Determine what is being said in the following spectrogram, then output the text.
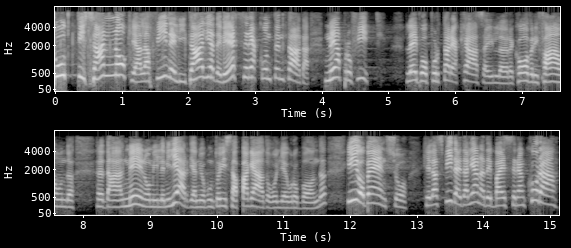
Tutti sanno che alla fine l'Italia deve essere accontentata, ne approfitti. Lei può portare a casa il recovery fund eh, da almeno mille miliardi, dal mio punto di vista, pagato con gli eurobond. Io penso che la sfida italiana debba essere ancora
